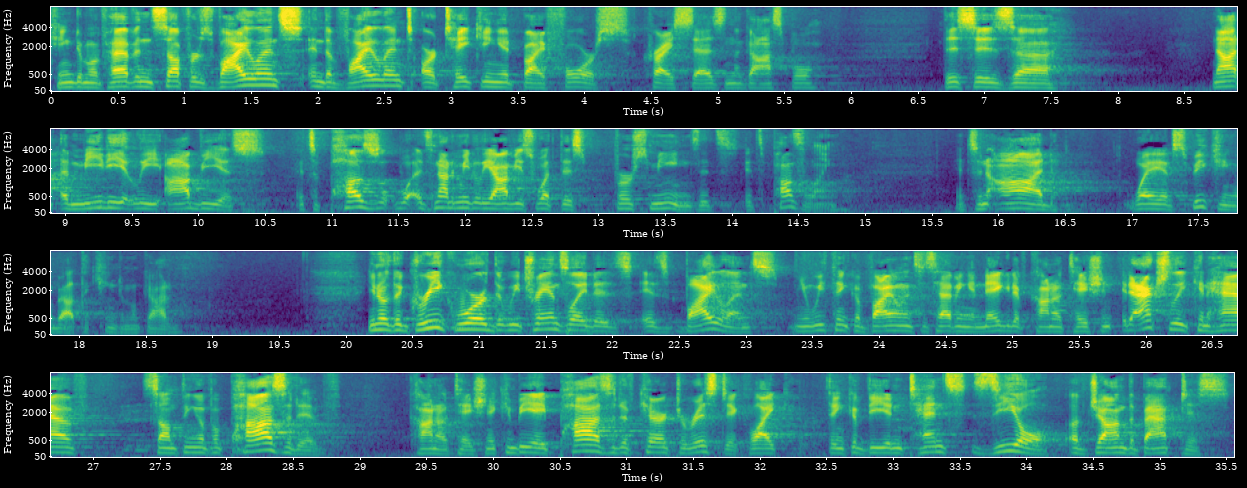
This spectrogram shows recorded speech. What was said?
Kingdom of heaven suffers violence, and the violent are taking it by force, Christ says in the gospel. This is uh, not immediately obvious. It's a puzzle. It's not immediately obvious what this verse means. It's, it's puzzling. It's an odd way of speaking about the kingdom of God. You know, the Greek word that we translate as, as violence, you know, we think of violence as having a negative connotation. It actually can have something of a positive connotation. It can be a positive characteristic, like think of the intense zeal of John the Baptist,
